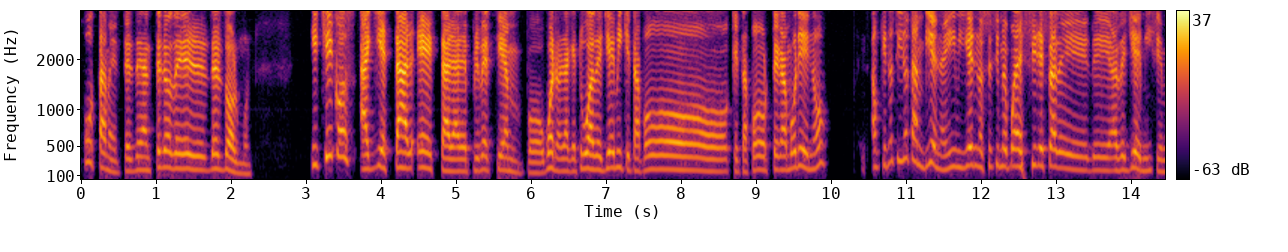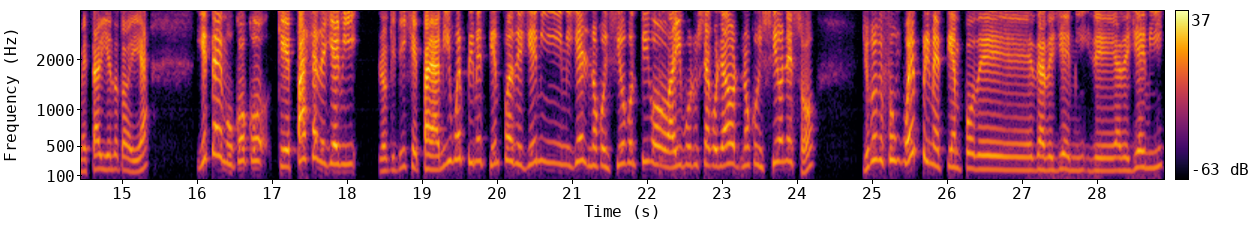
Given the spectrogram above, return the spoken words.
justamente el delantero del, del Dortmund. Y chicos, aquí está esta, la del primer tiempo. Bueno, la que tuvo a De Jamie que tapó, que tapó Ortega Moreno. Aunque no tiró tan bien. Ahí Miguel, no sé si me puede decir esa de, de, De Jamie, si me está viendo todavía. Y esta de Mukoko, que pasa de Jamie, lo que te dije, para mí buen primer tiempo es de Jamie y Miguel, no coincido contigo, ahí Borussia goleador, no coincido en eso. Yo creo que fue un buen primer tiempo de, de Adeyemi, de Adeyemi.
